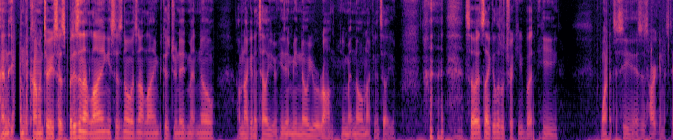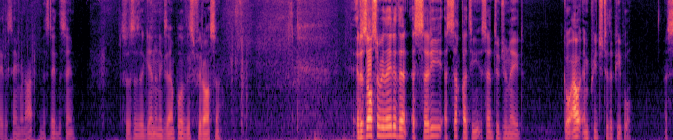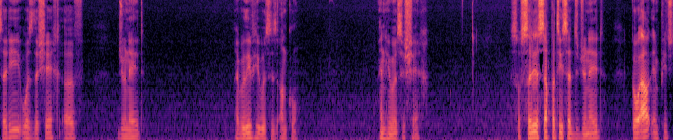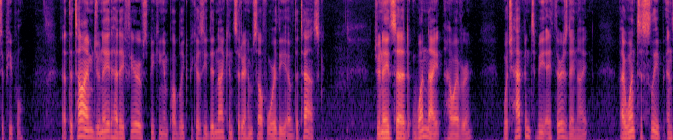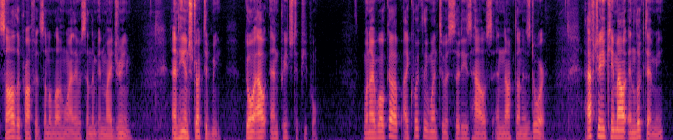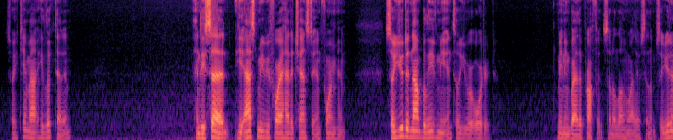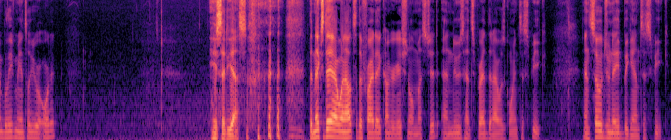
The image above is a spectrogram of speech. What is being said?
And in the commentary he says, But isn't that lying? He says, No, it's not lying because Junaid meant no, I'm not going to tell you. He didn't mean no, you were wrong. He meant no, I'm not going to tell you. so it's like a little tricky, but he wanted to see is his heart going to stay the same or not, and it stayed the same. So this is again an example of this firasa. It is also related that As-Sari As-Saqati said to Junaid, Go out and preach to the people. As-Sari was the sheikh of Junaid. I believe he was his uncle. And he was his sheikh. So Sari As-Saqati said to Junaid, Go out and preach to people. At the time, Junaid had a fear of speaking in public because he did not consider himself worthy of the task. Junaid said, One night, however, which happened to be a Thursday night, I went to sleep and saw the Prophet ﷺ in my dream. And he instructed me, Go out and preach to people. When I woke up, I quickly went to As-Sari's house and knocked on his door. After he came out and looked at me, so he came out, he looked at him, and he said, He asked me before I had a chance to inform him. So you did not believe me until you were ordered. Meaning by the Prophet. So you didn't believe me until you were ordered? He said yes. the next day I went out to the Friday congregational masjid and news had spread that I was going to speak. And so Junaid began to speak.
